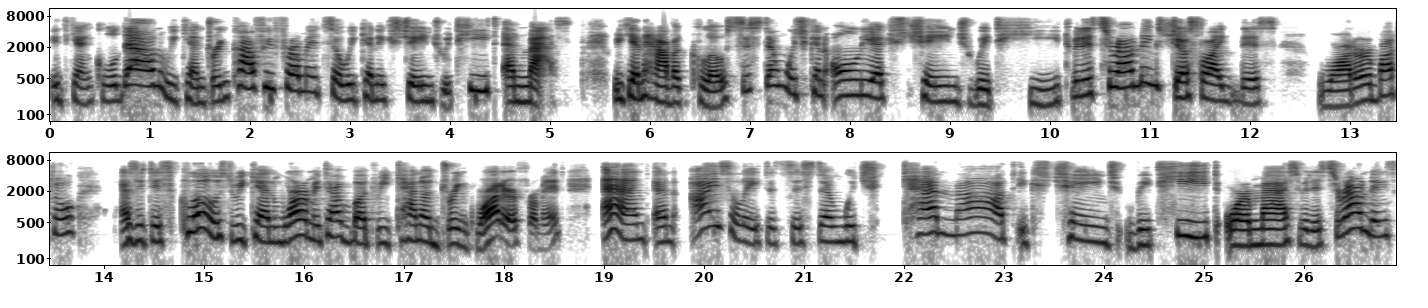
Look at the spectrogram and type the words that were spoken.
It can cool down, we can drink coffee from it, so we can exchange with heat and mass. We can have a closed system which can only exchange with heat with its surroundings, just like this water bottle as it is closed, we can warm it up, but we cannot drink water from it. And an isolated system which cannot exchange with heat or mass with its surroundings.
